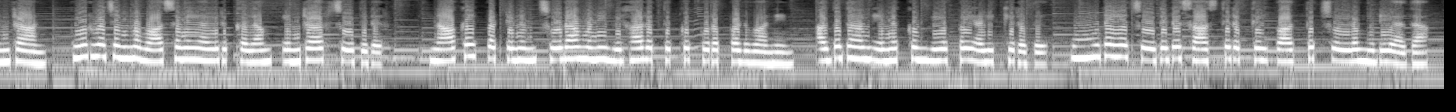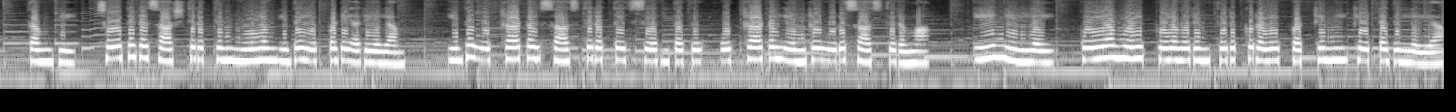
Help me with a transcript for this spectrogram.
என்றான். பூர்வஜன்ம வாசனையாயிருக்கலாம் என்றார் சோதிடர் நாகைப்பட்டினம் சூடாமணி விகாரத்துக்கு புறப்படுவானேன். அதுதான் எனக்கும் வியப்பை அளிக்கிறது. உன்னுடைய சோதிட சாஸ்திரத்தில் பார்த்து சொல்ல முடியாதா? தம்பி சோதிட சாஸ்திரத்தின் மூலம் இதை எப்படி அறியலாம்? இது ஒற்றாடல் சாஸ்திரத்தை சேர்ந்தது. ஒற்றாடல் என்று ஒரு சாஸ்திரமா? ஏன் இல்லை. பொய்யாமொழி புலவரின் திருக்குறளை பற்றி நீ கேட்டதில்லையா?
